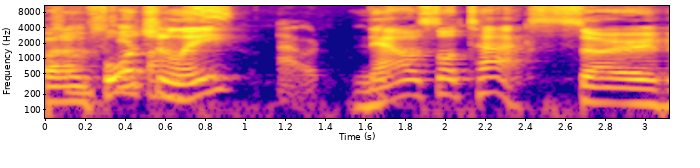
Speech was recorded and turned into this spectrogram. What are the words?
But unfortunately- out. Now it's not taxed, so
